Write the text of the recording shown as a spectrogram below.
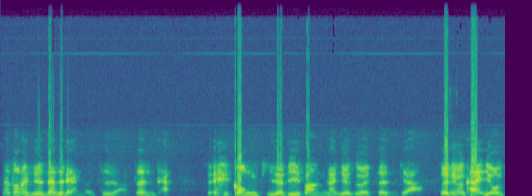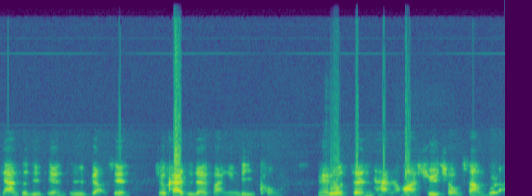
那重点就是在这两个字啊，增产。所以 供给的地方应该就是会增加。所以你们看油价这几天其实表现就开始在反映利空，因为如果增产的话，需求上不来。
